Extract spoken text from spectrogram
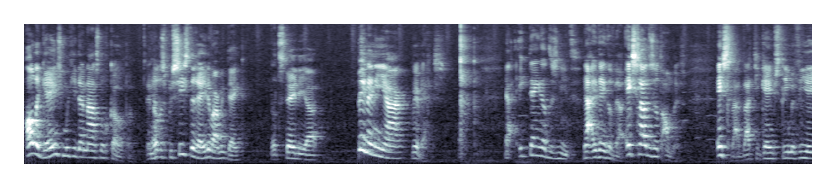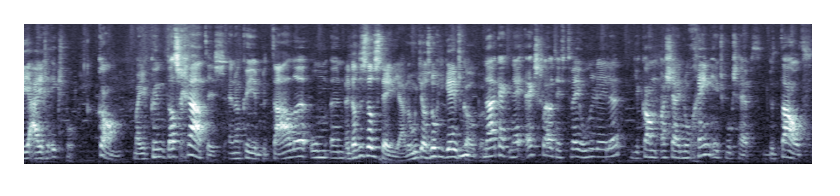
Alle games moet je daarnaast nog kopen. En Ja. dat is precies de reden waarom ik denk dat Stadia binnen een jaar weer weg is. Ja, ik denk dat dus niet. Ja, ik denk dat wel. Xcloud is wat anders. Xcloud laat je games streamen via je eigen Xbox. Kan, maar je kunt, dat is gratis. En dan kun je betalen om een En dat is dan Stadia. Dan moet je alsnog je games kopen. Nou kijk, nee, xCloud heeft twee onderdelen. Je kan, als jij nog geen Xbox hebt, betaald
